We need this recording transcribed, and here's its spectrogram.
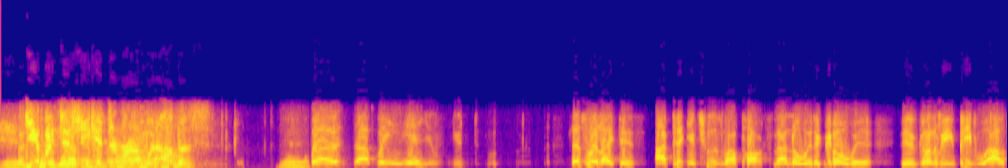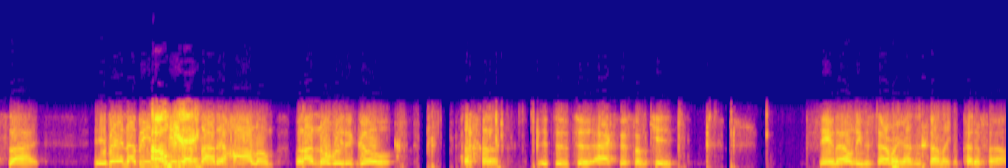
Yeah, Yeah, but Get does she and get to run with others? Yeah. Well, I mean, yeah, you you. Let's put it like this: I pick and choose my parks, and I know where to go where there's going to be people outside. It may not be any kids Okay. outside in Harlem, but I know where to go to to access some kids. Damn, I don't even sound right. I just sound like a pedophile.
